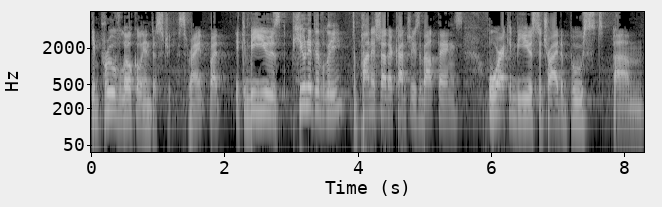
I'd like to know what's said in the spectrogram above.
improve local industries, right? But it can be used punitively to punish other countries about things, or it can be used to try to boost um,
